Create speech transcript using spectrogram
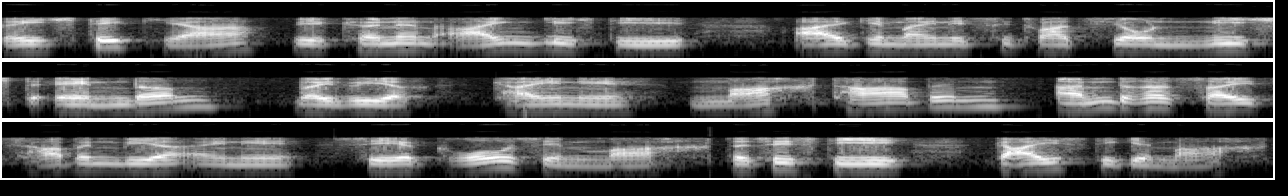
richtig, ja, wir können eigentlich die allgemeine Situation nicht ändern, weil wir keine Macht haben. Andererseits haben wir eine sehr große Macht. Das ist die geistige Macht.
